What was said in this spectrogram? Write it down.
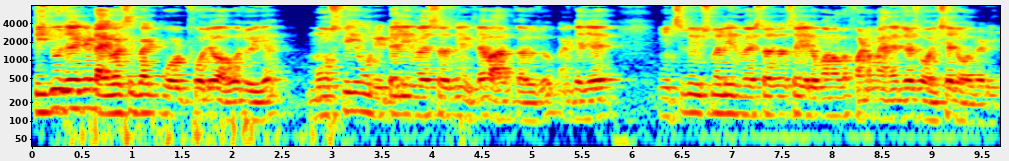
ત્રીજું છે કે ડાયવર્સિફાઈડ પોર્ટફોલિયો આવવો જોઈએ. મોસ્ટલી હું રિટેલ ઇન્વેસ્ટર્સની એટલે વાત કરું છું. કારણ કે જે ઇન્સ્ટિટ્યુશનલ ઇન્વેસ્ટર્સ હશે, એ લોકોના તો ફંડ મેનેજર્સ હોય છે જ ઓલરેડી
